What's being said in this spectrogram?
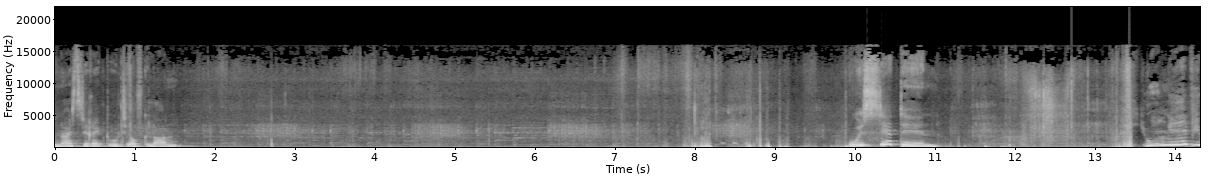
Okay, nice, direkt Ulti aufgeladen. Wo ist der denn? Junge, wie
